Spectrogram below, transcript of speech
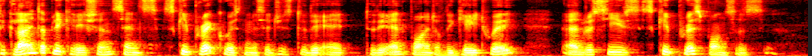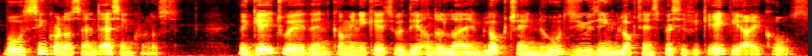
the client application sends SCIP request messages to the, to the endpoint of the gateway and receives SCIP responses, both synchronous and asynchronous. The gateway then communicates with the underlying blockchain nodes using blockchain-specific API calls.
